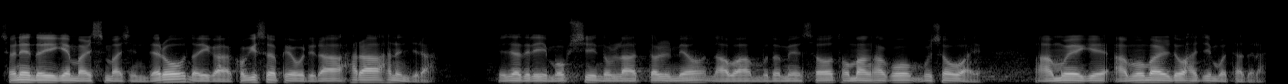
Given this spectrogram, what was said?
전에 너희에게 말씀하신 대로 너희가 거기서 배우리라 하라 하는지라 여자들이 몹시 놀라 떨며 나와 무덤에서 도망하고 무서워하여 아무에게 아무 말도 하지 못하더라.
